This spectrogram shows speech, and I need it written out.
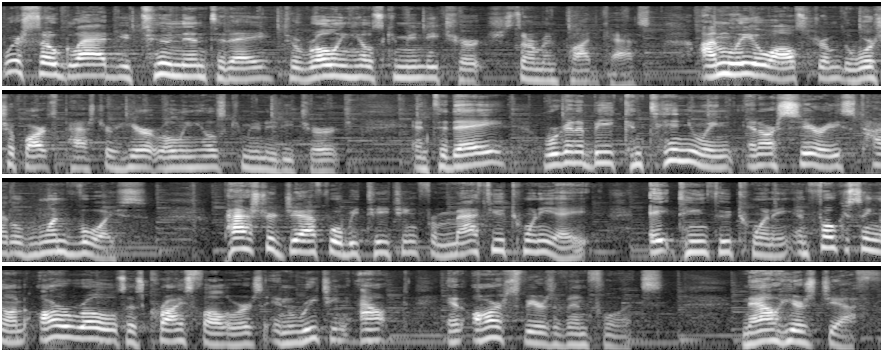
We're so glad you tuned in today to Rolling Hills Community Church Sermon Podcast. I'm Leo Ahlstrom, the worship arts pastor here at Rolling Hills Community Church, and today we're going to be continuing in our series titled One Voice. Pastor Jeff will be teaching from Matthew 28, 18 through 20, and focusing on our roles as Christ followers in reaching out in our spheres of influence. Now, here's Jeff.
